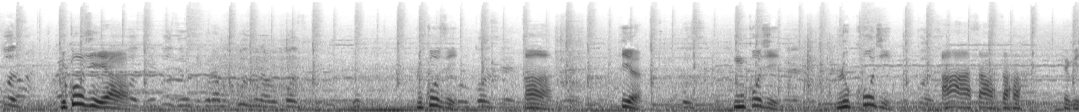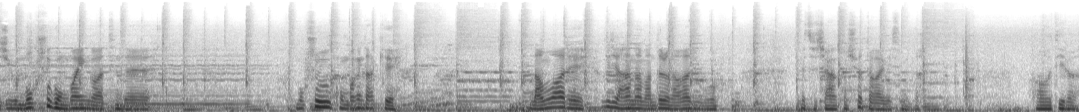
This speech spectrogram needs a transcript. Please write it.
Rucoso. 루코지 야 rucoso, eu procurar rucoso não, rucoso. 루코지 Rucoso, é. 아 here Rucoso. 음꼬지 루코지 Rucoso. 아 아, 싸워 싸워 여기 지금 목수 공방인 것 같은데 목수 공방답게 나무 아래 의자 하나 만들어 놔가지고 그래서 잠깐 쉬었다 가야겠습니다 어디라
